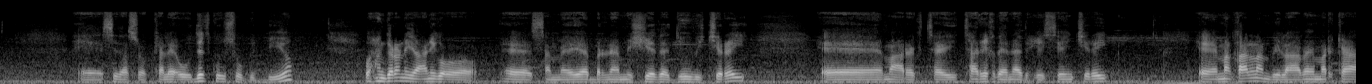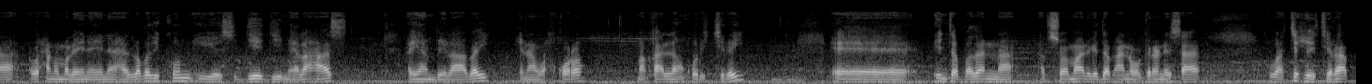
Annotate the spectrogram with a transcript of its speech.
sidaas kale uu dadka u soo gudbiyo. Waxaan garanayaa aniga oo sameeya barnaamijyada duubi jiray maaragtay taariikhdan aada u xiiseyn jiray. Maqaalaan bilaabay marka waxaan u malaynaya in ahayd labadii kun iyo sideeddii meelahaas ayaan bilaabay inaan wax qoro maqaalaan qori jiray. Inta badanna af soomaaliga dabcan waa garanaysaa waa tixii tiraab.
